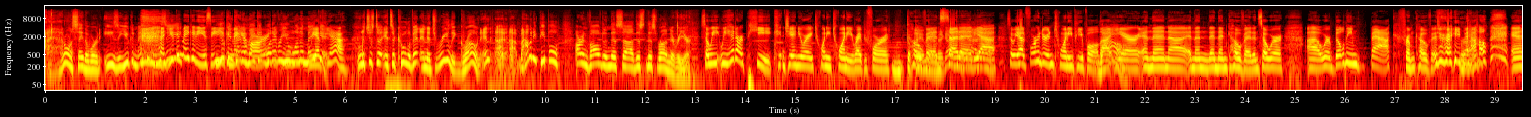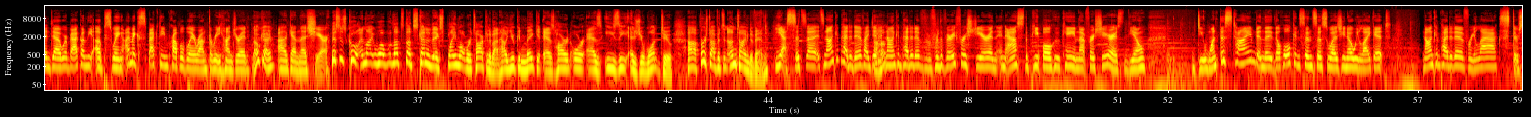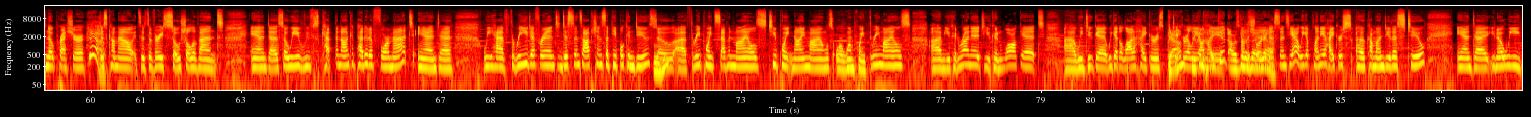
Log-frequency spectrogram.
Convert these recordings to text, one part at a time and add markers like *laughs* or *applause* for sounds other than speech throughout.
I don't want to say the word easy. You can make it *laughs* easy. you can make it easy. You, can, make kinda it hard. whatever you you want to make have- it. Yeah. It's just a it's a cool event and it's really grown. And uh, uh, how many people are involved in this uh, this this run every year? So we, we hit our peak January 2020, right before The COVID pandemic. set Okay, in. yeah, Yeah, yeah. So we had 420 people Wow. that year, and then uh, and then and then COVID, and so we're uh, we're building back from COVID *laughs* right, Right. now, and uh, we're back on the upswing. I'm expecting probably around 300 Okay. uh, again this year. This is cool, and like, well, let's let's kind of explain what we're talking about. How you can make it as hard or as easy as you want to. Uh, first off, it's an untimed event. Yes, it's uh, it's non-competitive. I did Uh-huh. it non-competitive for the very first year, and, and asked the people who came that first year, is you know, do you want this timed? And the the whole consensus was, you know, we like it. Non-competitive, relaxed. There's no pressure. Yeah. Just come out. It's it's a very social event, and uh, so we we've kept the non-competitive format, and uh, we have three different distance options that people can do. So uh, 3.7 miles, 2.9 miles, or 1.3 miles. Um, you can run it. You can walk it. Uh, we do get we get a lot of hikers, Yeah, you particularly can on hike the it? I was on gonna the say, shorter yeah. distance. Yeah, we get plenty of hikers uh, come on do this too, and uh, you know we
